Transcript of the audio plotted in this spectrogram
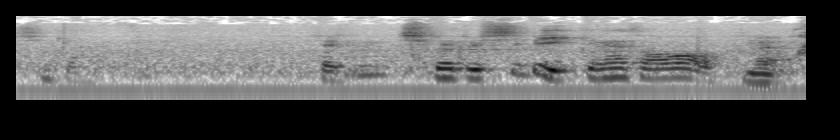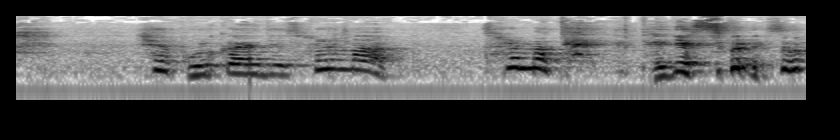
신기하다. 제 집에도 10이 있긴 해서 네. 해볼까 했는데 설마 설마 되, 되겠어 그래서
